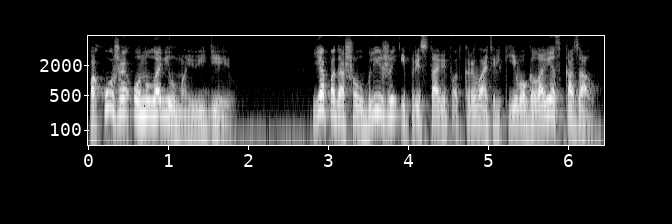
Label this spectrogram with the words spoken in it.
Похоже, он уловил мою идею. Я подошел ближе и, приставив открыватель к его голове, сказал –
